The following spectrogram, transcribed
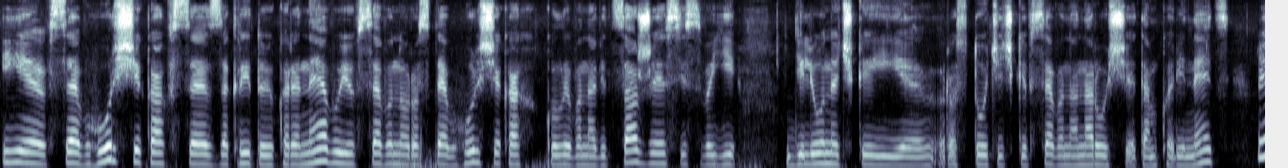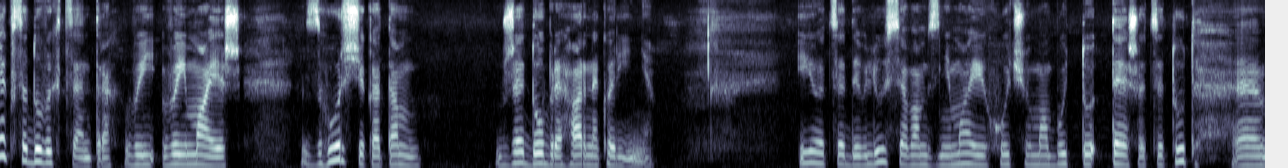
І все в горщиках, все з закритою кореневою, все воно росте в горщиках, коли вона відсаджує всі свої діляночки і е, росточечки, все вона нарощує там корінець. Ну, як в садових центрах. Виймаєш з горщика, там вже добре, гарне коріння. І оце дивлюся, вам знімаю і хочу, мабуть, то, теж оце тут е,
